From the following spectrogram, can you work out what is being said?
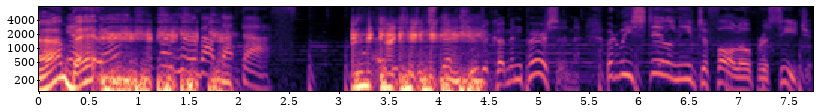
I Yes, bet. sir. We're here about that bass. I didn't expect you to come in person, but we still need to follow procedure.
